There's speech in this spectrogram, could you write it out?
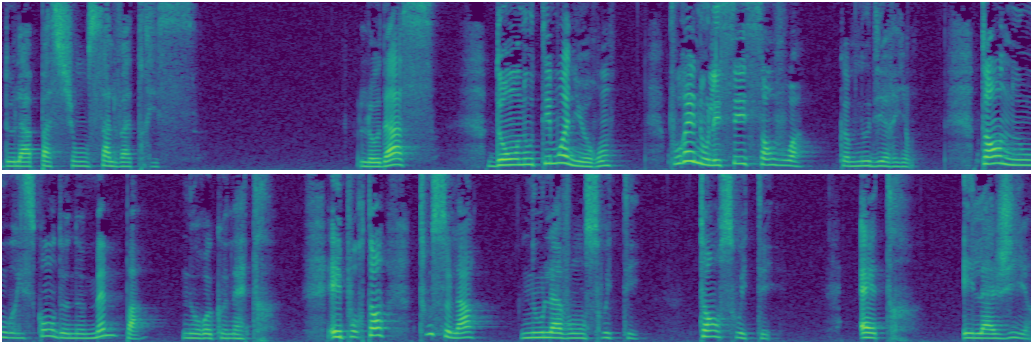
de la passion salvatrice. L'audace, dont nous témoignerons, pourrait nous laisser sans voix, comme nous dirions, tant nous risquons de ne même pas nous reconnaître. Et pourtant, tout cela, nous l'avons souhaité, tant souhaité, être et l'agir.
